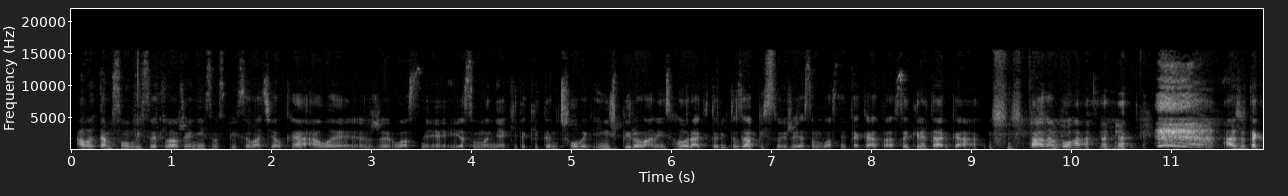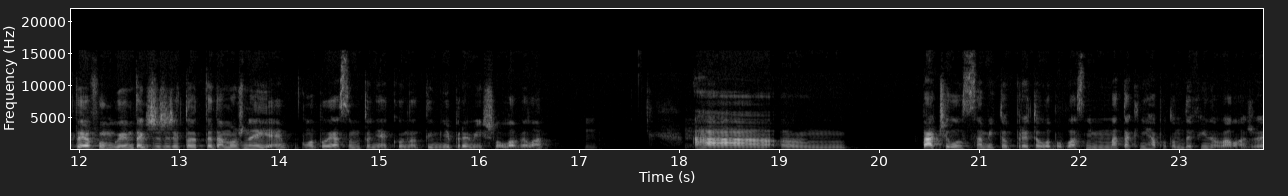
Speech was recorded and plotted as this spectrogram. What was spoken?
Ale tam som mu vysvetlila, že ja nie som spisovateľka, ale že vlastne ja som len nejaký taký ten človek inšpirovaný z hora, ktorý to zapisuje, že ja som vlastne taká tá sekretárka pána Boha. A že takto ja fungujem, takže že to teda možné je, lebo ja som to nejako nad tým nepremýšľala veľa. A um, páčilo sa mi to preto, lebo vlastne ma tá kniha potom definovala, že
